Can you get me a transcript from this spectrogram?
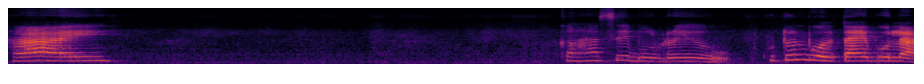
हाय। कहाँ से बोल रहे हो? कुठून बोलताय बोला।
